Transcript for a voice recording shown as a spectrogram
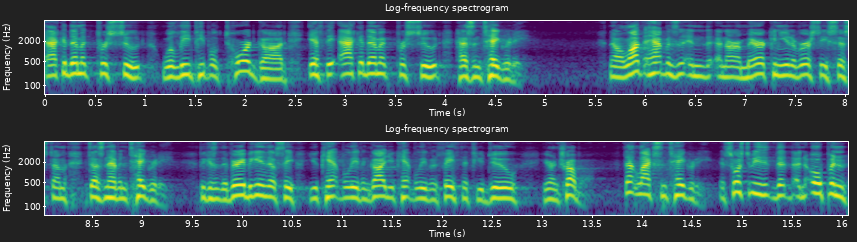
academic pursuit will lead people toward God if the academic pursuit has integrity. Now, a lot that happens in, in our American university system doesn't have integrity because at the very beginning they'll say, You can't believe in God, you can't believe in faith, and if you do, you're in trouble. That lacks integrity. It's supposed to be an open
